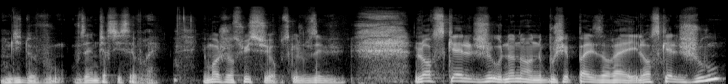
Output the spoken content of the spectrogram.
on dit de vous, vous allez me dire si c'est vrai. Et moi j'en suis sûr, parce que je vous ai vu. Lorsqu'elle joue, non, non, ne bougez pas les oreilles, lorsqu'elle joue,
